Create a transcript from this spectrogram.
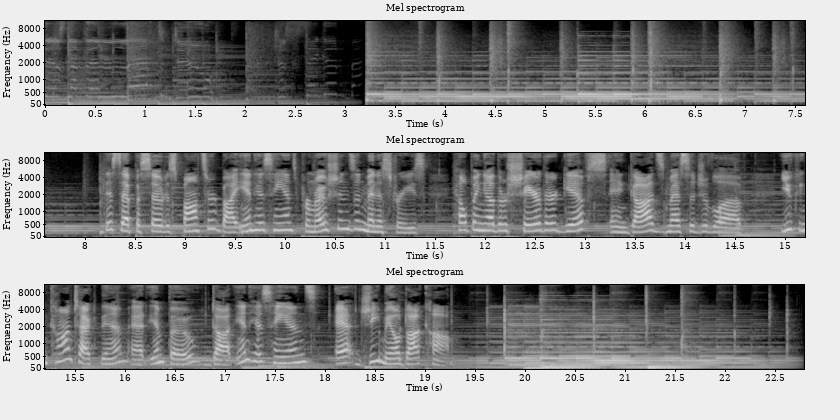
This episode is sponsored by In His Hands Promotions and Ministries, helping others share their gifts and God's message of love. You can contact them at info.inhishands at gmail.com.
